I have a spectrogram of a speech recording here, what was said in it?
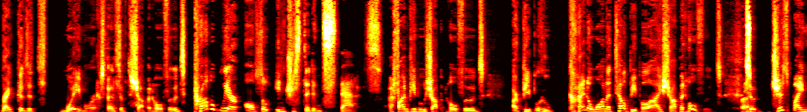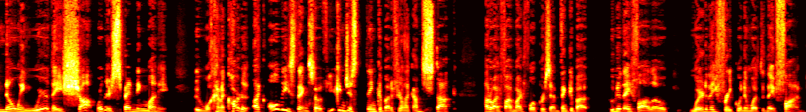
right? Because it's way more expensive to shop at Whole Foods, probably are also interested in status. I find people who shop at Whole Foods are people who kind of want to tell people I shop at Whole Foods. Right. So just by knowing where they shop, where they're spending money, what kind of card, like all these things. So if you can just think about if you're like, I'm stuck, how do I find my 4%? Think about who do they follow? Where do they frequent and what do they fund?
